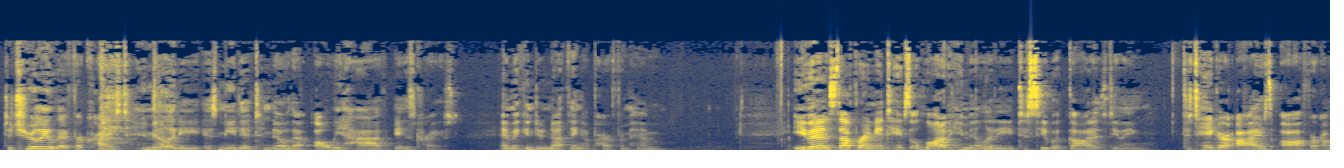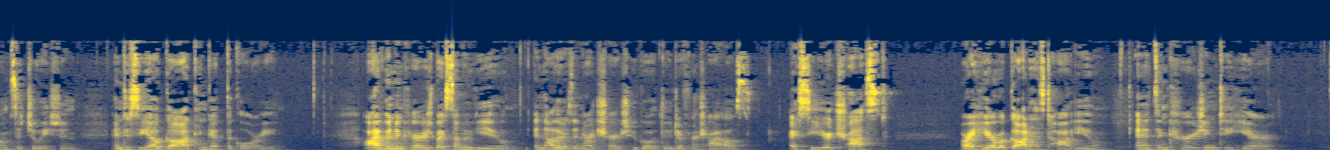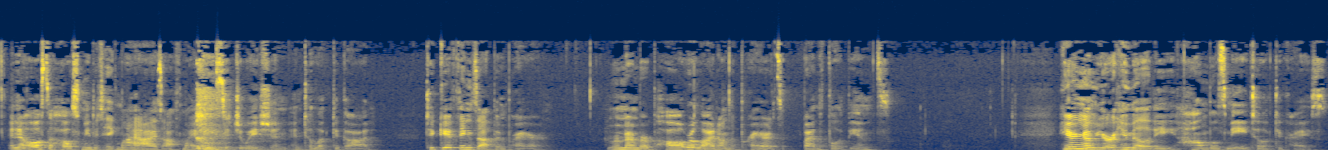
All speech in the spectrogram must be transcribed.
To truly live for Christ, humility is needed to know that all we have is Christ, and we can do nothing apart from Him. Even in suffering, it takes a lot of humility to see what God is doing, to take our eyes off our own situation, and to see how God can get the glory. I've been encouraged by some of you and others in our church who go through different trials. I see your trust, or I hear what God has taught you, and it's encouraging to hear. And it also helps me to take my eyes off my own situation and to look to God, to give things up in prayer. Remember, Paul relied on the prayers by the Philippians. Hearing of your humility humbles me to look to Christ.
